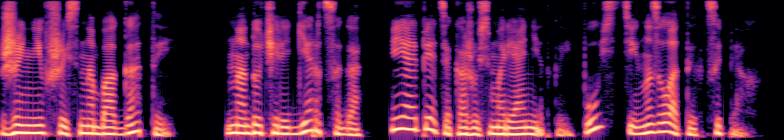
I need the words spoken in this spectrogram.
Женившись на богатой, на дочери герцога, я опять окажусь марионеткой, пусть и на золотых цепях.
